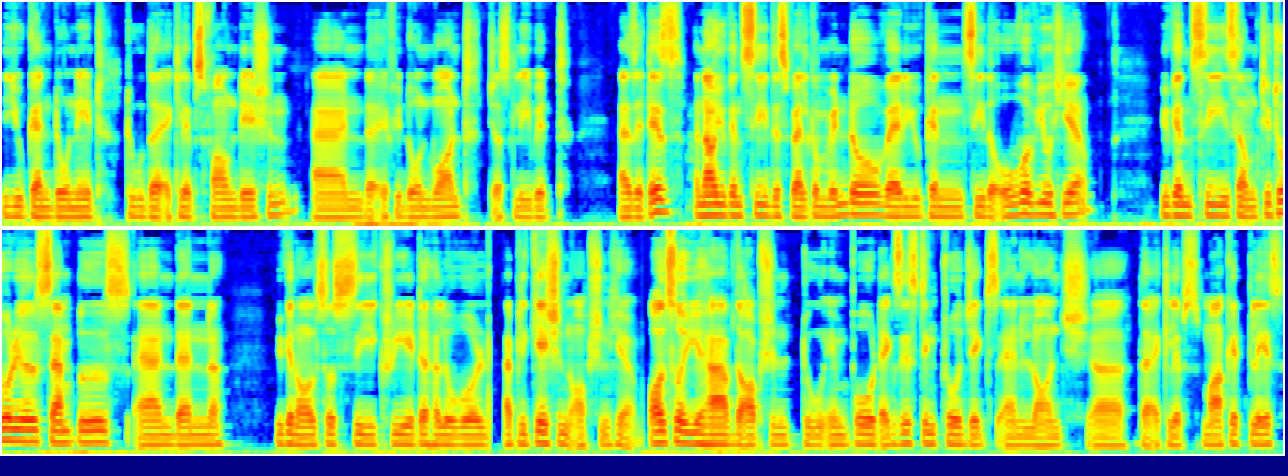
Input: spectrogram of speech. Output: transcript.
you can donate to the Eclipse Foundation. And if you don't want, just leave it as it is. And now you can see this welcome window where you can see the overview here. You can see some tutorials samples and then you can also see create a hello world application option here. Also you have the option to import existing projects and launch uh, the eclipse marketplace.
